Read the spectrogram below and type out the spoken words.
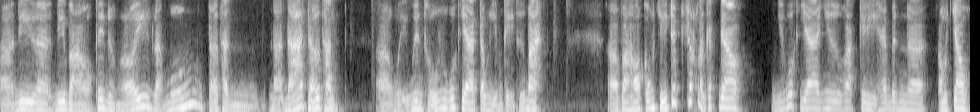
uh, đi uh, đi vào cái đường lối là muốn trở thành đã, đã trở thành uh, vị nguyên thủ quốc gia trong nhiệm kỳ thứ ba. Uh, và họ cũng chỉ trích rất là gắt gao những quốc gia như Hoa Kỳ hay bên uh, Âu Châu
